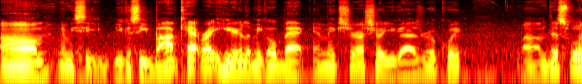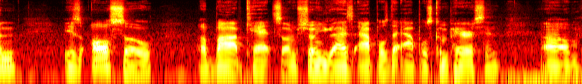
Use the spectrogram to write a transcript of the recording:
Um, let me see. You can see Bobcat right here. Let me go back and make sure I show you guys real quick. Um, this one is also a Bobcat. So I'm showing you guys apples to apples comparison. Um,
